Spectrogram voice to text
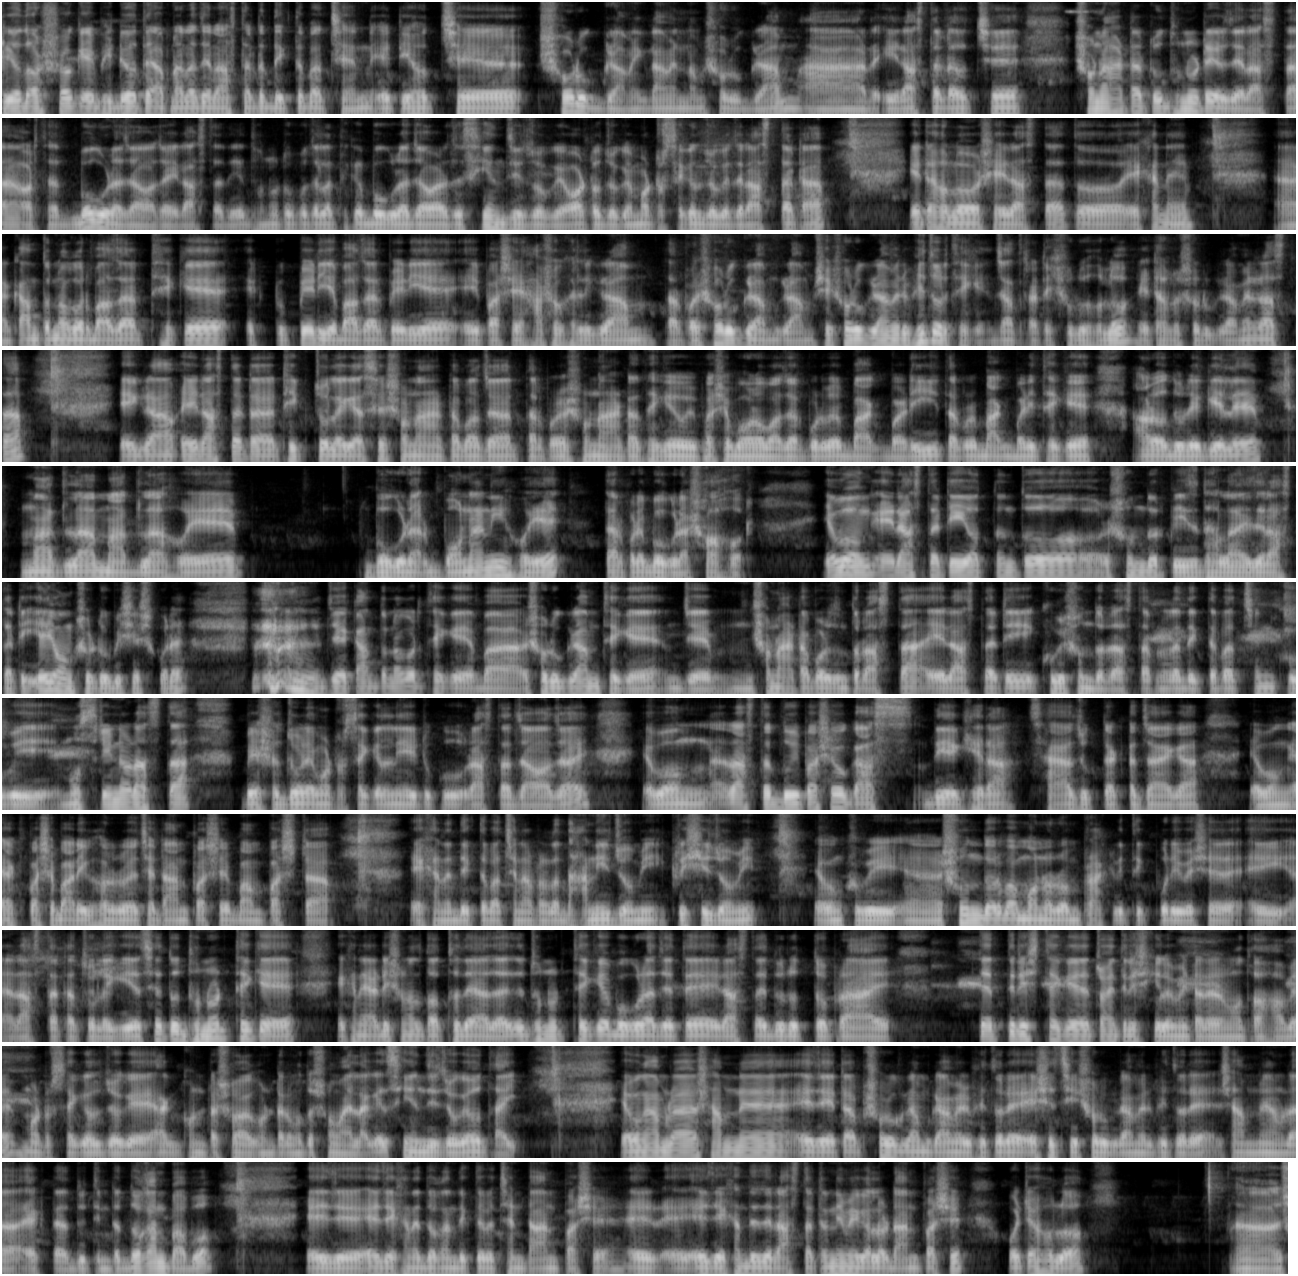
প্রিয় দর্শক, এই ভিডিওতে আপনারা যে রাস্তাটা দেখতে পাচ্ছেন, এটি হচ্ছে স্বরূপগ্রাম এই গ্রামের নাম স্বরূপগ্রাম আর এই রাস্তাটা হচ্ছে সোনাহাটা টু ধুনুটের যে রাস্তা, অর্থাৎ বগুড়া যাওয়া যায় রাস্তা দিয়ে। ধুনুট উপজেলা থেকে বগুড়া যাওয়ার যে সিএনজি যোগে, অটো যোগে, মোটরসাইকেল যোগে যে রাস্তাটা, এটা হলো সেই রাস্তা। তো এখানে কান্তনগর বাজার থেকে একটু পেরিয়ে, বাজার পেরিয়ে এই পাশে হাঁসখালি গ্রাম, তারপর সরুগ্রাম গ্রাম। সেই সরুগ্রামের ভিতর থেকে যাত্রাটি শুরু হলো। এটা হলো সরুগ্রামের রাস্তা। এই গ্রাম এই রাস্তাটা ঠিক চলে গেছে সোনাহাটা বাজার, তারপরে সোনাহাটা থেকে ওই পাশে বড় বাজার পড়বে বাগবাড়ি, তারপরে বাগবাড়ি থেকে আরও দূরে গেলে মাদলা মাদলা হয়ে বগুড়ার বনানি হয়ে তারপরে বগুড়া শহর। এবং এই রাস্তাটি অত্যন্ত সুন্দর পিচ ঢালা, এই যে রাস্তাটি, এই অংশটু বিশেষ করে। যে কান্তনগর থেকে বা সরুগ্রাম থেকে যে সোনাহাটা পর্যন্ত রাস্তা, এই রাস্তাটি খুবই সুন্দর রাস্তা। আপনারা দেখতে পাচ্ছেন, খুবই মসৃণ রাস্তা। বেশ জোরে মোটরসাইকেল নিয়ে এইটুকু রাস্তা যাওয়া যায় এবং রাস্তার দুই পাশেও গাছ দিয়ে ঘেরা, ছায়াযুক্ত একটা জায়গা এবং এক পাশে বাড়িঘর রয়েছে, ডান পাশে বাম পাশটা এখানে দেখতে পাচ্ছেন আপনারা ধানি জমি, কৃষি জমি এবং খুবই সুন্দর বা মনোরম প্রাকৃতিক পরিবেশের এই রাস্তাটা চলে গিয়েছে। তো ধুনুর থেকে এখানে অ্যাডিশনাল তথ্য দেওয়া যায় যে ধুনুর থেকে বগুড়া যেতে এই রাস্তায় দূরত্ব প্রায় তেত্রিশ থেকে চৌত্রিশ কিলোমিটারের মতো হবে। মোটরসাইকেল যোগে এক ঘণ্টা, সোয়া ঘণ্টার মতো সময় লাগে। সিএনজি যোগেও তাই। এবং আমরা সামনে এই যে এটা সরুগ্রাম গ্রামের ভিতরে এসেছি, সরুগ্রামের ভিতরে। সামনে আমরা একটা দুই তিনটা দোকান পাবো। এই যে এই যে এখানে দোকান দেখতে পাচ্ছেন ডান পাশে। এই- যে এখান থেকে যে রাস্তাটা নেমে গেল ডান পাশে, ওইটা হলো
